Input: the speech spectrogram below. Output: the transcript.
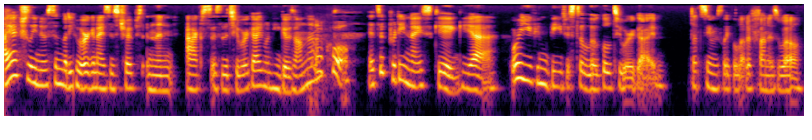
I actually know somebody who organizes trips and then acts as the tour guide when he goes on them. Oh, cool. It's a pretty nice gig, yeah. Or you can be just a local tour guide. That seems like a lot of fun as well.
